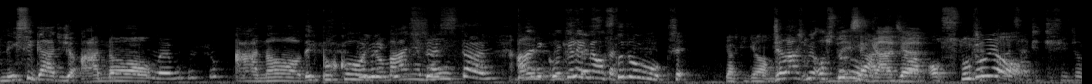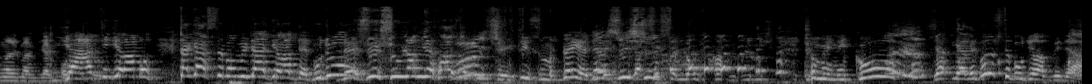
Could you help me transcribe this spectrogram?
Nejsi gáč, že ano, Nemůžu. ano, dej pokoj, normálně mluv. přestaň. Ale Dominiku, nedělej mi ostudu. Pře- já ti dělám. Děláš mi ostudu. Já ti dělám ostudu, jo. 50 tisíc mám dělat Já ti dělám o... Tak já s tebou videa dělat nebudu. Nezvyšuj na mě hlas do piči. Ty zmrde jeden, Neslyším. jak se se mnou bavíš. Dominiku, já, já nebudu s tebou dělat videa.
